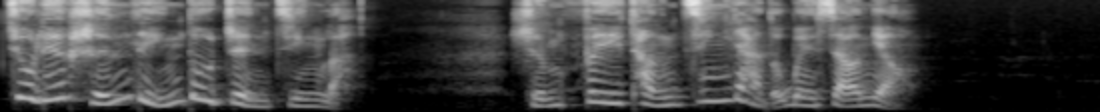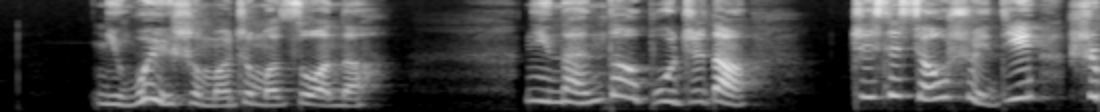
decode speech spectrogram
就连神灵都震惊了。神非常惊讶的问小鸟：“你为什么这么做呢？你难道不知道这些小水滴是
